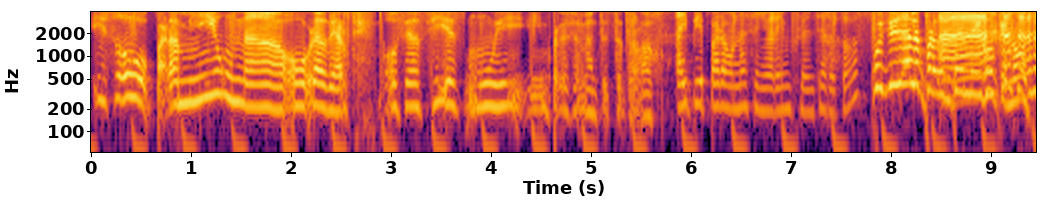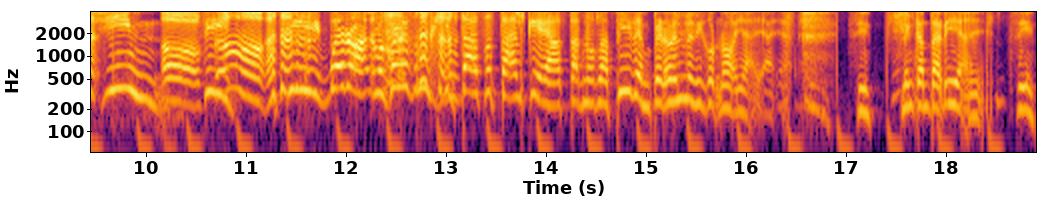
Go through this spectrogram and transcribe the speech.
hizo para mí una obra de arte. O sea, sí es muy impresionante este trabajo. ¿Hay pie para una señora influencer 2? Pues yo ya le pregunté, me dijo que no, chin. Oh, sí, ¿cómo? sí, bueno, a lo mejor es un hitazo tal que hasta nos la piden, pero él me dijo, no, ya, ya, ya. Sí, me encantaría, eh, sí.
